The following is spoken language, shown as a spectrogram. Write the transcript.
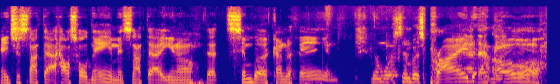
And it's just not that household name. It's not that you know that Simba kind of thing. And no more Simba's pride. Yeah, that oh,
